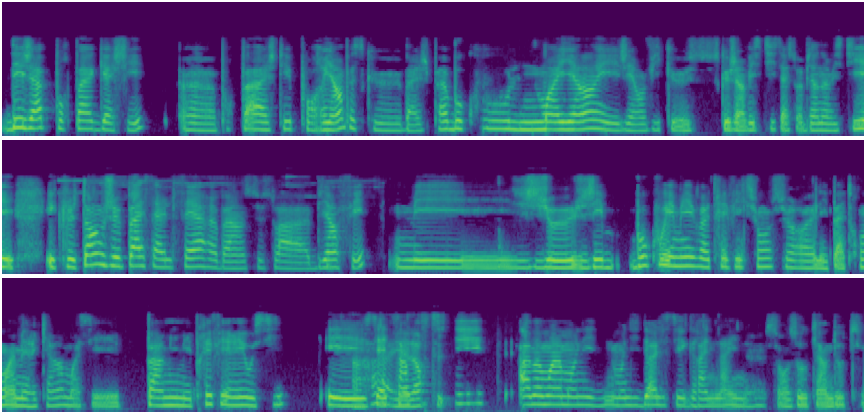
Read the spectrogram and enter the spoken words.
déjà pour pas gâcher, euh, pour pas acheter pour rien parce que bah, j'ai pas beaucoup de moyens et j'ai envie que ce que j'investis ça soit bien investi et, et, que le temps que je passe à le faire eh ben ce soit bien fait. Mais je j'ai beaucoup aimé votre réflexion sur euh, les patrons américains. Moi c'est parmi mes préférés aussi. Et ah, cette simplicité, ah bah moi mon, mon idole c'est Line sans aucun doute.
